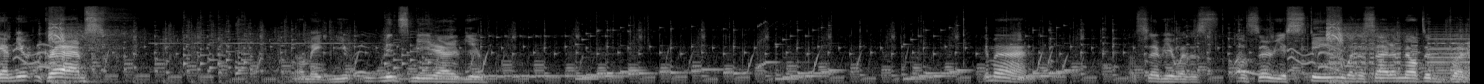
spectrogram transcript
We have mutant crabs. I'll make mutant mincemeat out of you. Come on. I'll serve you with a. I'll serve you steamed with a side of melted butter.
